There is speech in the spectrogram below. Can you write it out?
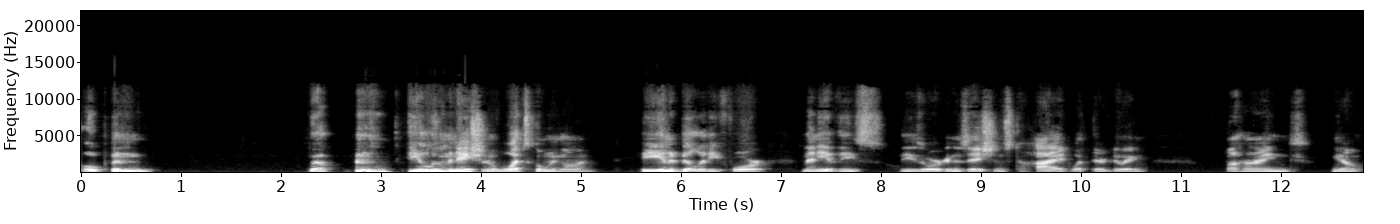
open, well, the illumination of what's going on, the inability for many of these these organizations to hide what they're doing behind, you know,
